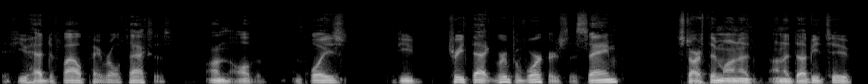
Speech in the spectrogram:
if you had to file payroll taxes on all the employees. If you treat that group of workers the same, start them on a on a W two,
